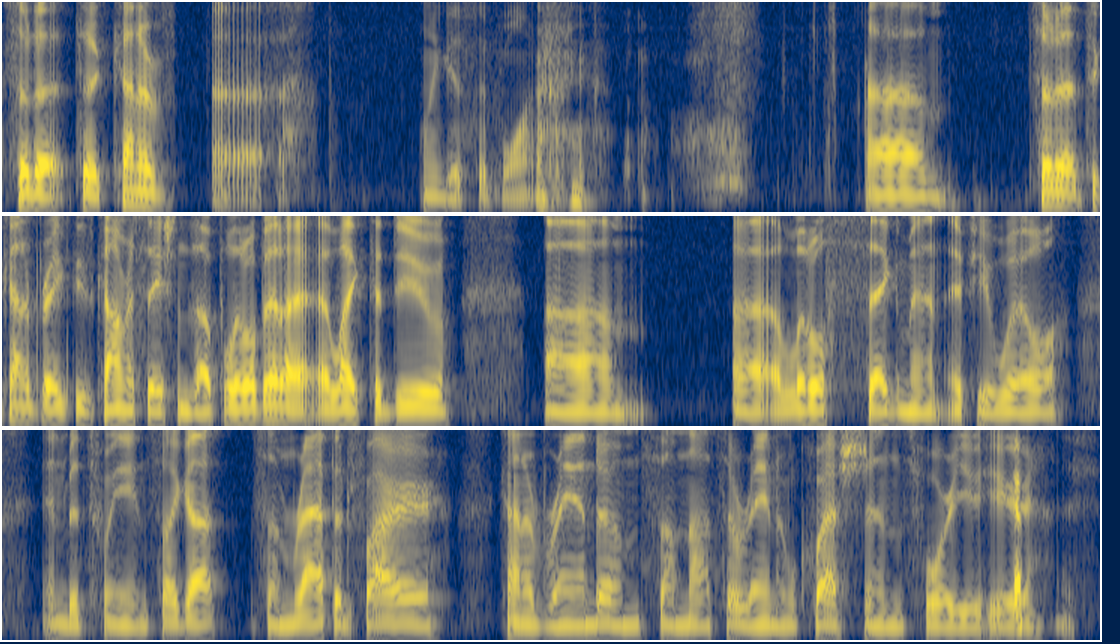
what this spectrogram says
so to to kind of uh let me get a sip of water. um so to, to kind of break these conversations up a little bit, I, I like to do um, a, a little segment, if you will, in between. So I got some rapid fire, kind of random, some not so random questions for you here, if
